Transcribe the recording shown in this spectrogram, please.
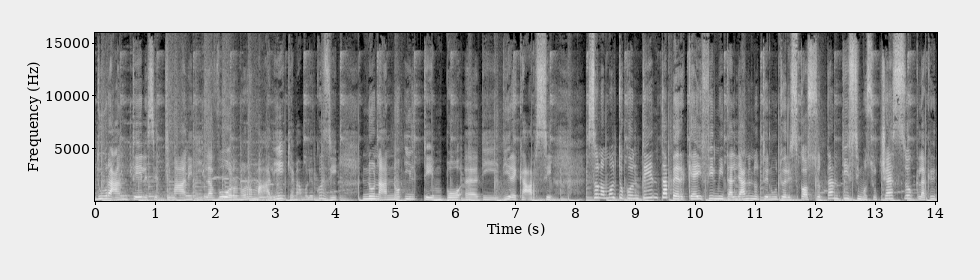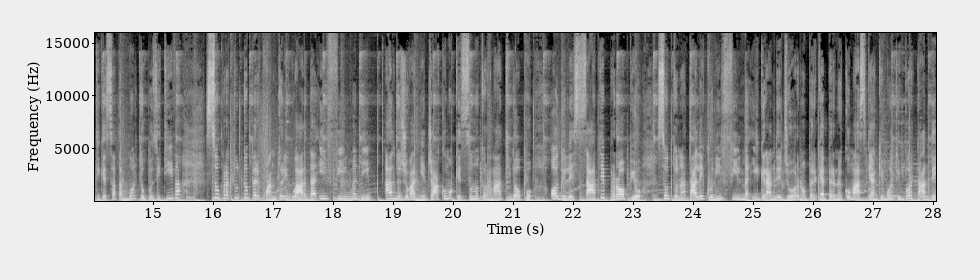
durante le settimane di lavoro normali, chiamiamole così, non hanno il tempo eh, di, di recarsi. Sono molto contenta perché i film italiani hanno ottenuto e riscosso tantissimo successo, la critica è stata molto positiva, soprattutto per quanto riguarda il film di Aldo Giovanni e Giacomo che sono tornati dopo Odio l'estate proprio sotto Natale con il film Il grande giorno, perché per noi comaschi è anche molto importante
